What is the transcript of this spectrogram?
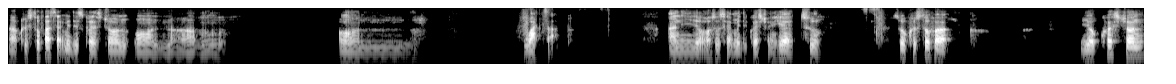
Now, Christopher sent me this question on um, on WhatsApp, and he also sent me the question here too. So, Christopher, your question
